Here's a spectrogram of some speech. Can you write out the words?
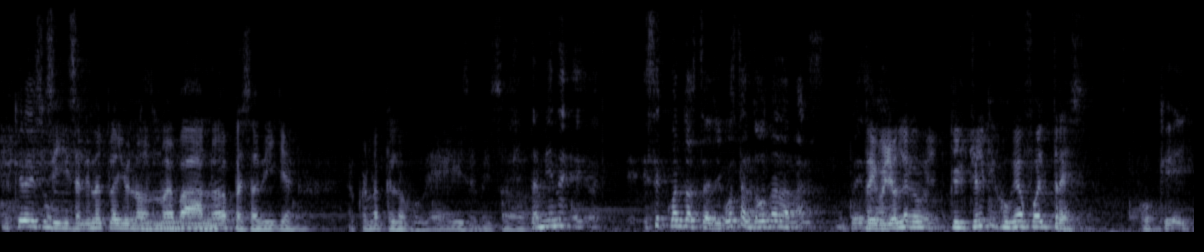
1, ¿no? ¿Qué era eso? Sí, salió en el Play 1, Play nueva, uno. nueva pesadilla. Me acuerdo que lo jugué y se me hizo... También, eh, eh, ¿ese cuánto hasta llegó hasta el 2 nada más? ¿En Play Te digo, 2? yo, le- yo, yo el que jugué fue el 3. Ok. Eh,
